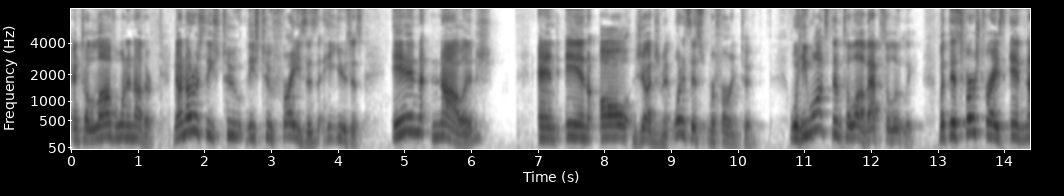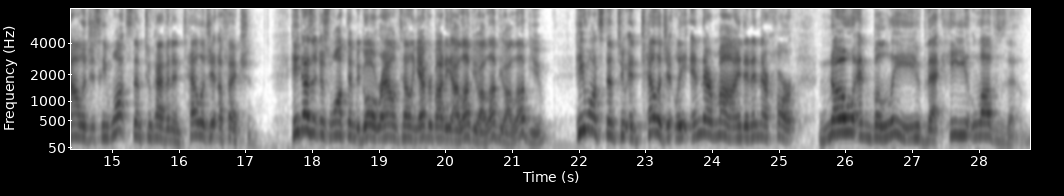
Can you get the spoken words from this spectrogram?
and to love one another. Now notice these two these two phrases that he uses. In knowledge and in all judgment. What is this referring to? Well, he wants them to love, absolutely. But this first phrase, in knowledge, is he wants them to have an intelligent affection. He doesn't just want them to go around telling everybody, I love you, I love you, I love you. He wants them to intelligently, in their mind and in their heart, know and believe that he loves them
